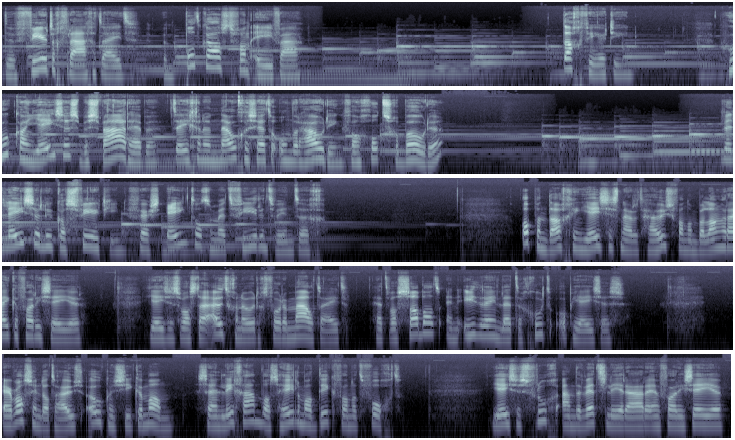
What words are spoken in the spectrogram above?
De 40 Vragen Tijd, een podcast van Eva. Dag 14. Hoe kan Jezus bezwaar hebben tegen een nauwgezette onderhouding van Gods geboden? We lezen Lucas 14, vers 1 tot en met 24. Op een dag ging Jezus naar het huis van een belangrijke fariseer. Jezus was daar uitgenodigd voor een maaltijd. Het was sabbat en iedereen lette goed op Jezus. Er was in dat huis ook een zieke man. Zijn lichaam was helemaal dik van het vocht. Jezus vroeg aan de wetsleraren en fariseeën:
